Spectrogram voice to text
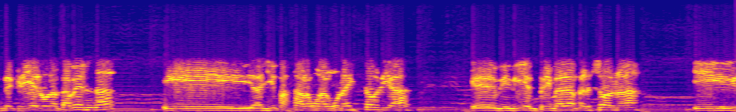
me crié en una taberna y allí pasaron algunas historias que viví en primera persona y,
